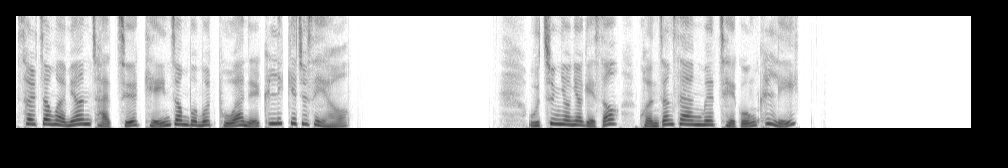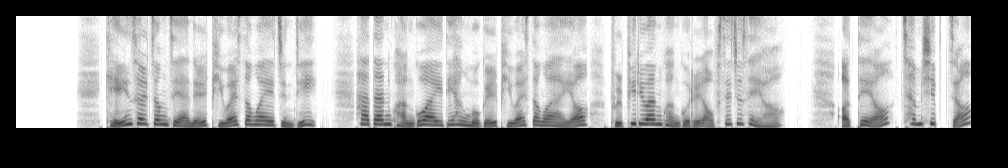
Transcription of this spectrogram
설정 화면 좌측 개인정보 및 보안을 클릭해 주세요. 우측 영역에서 권장사항 및 제공 클릭. 개인 설정 제한을 비활성화해 준 뒤 하단 광고 아이디 항목을 비활성화하여 불필요한 광고를 없애주세요. 어때요? 참 쉽죠?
